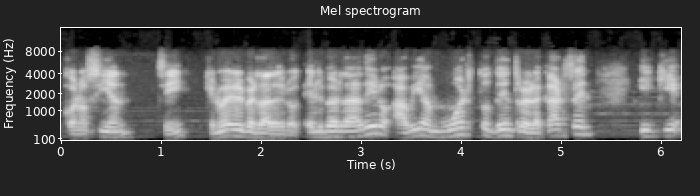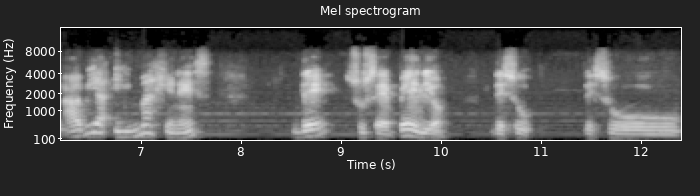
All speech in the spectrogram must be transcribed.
conocían, ¿sí? Que no era el verdadero. El verdadero había muerto dentro de la cárcel y que había imágenes de su sepelio, de su, de su,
